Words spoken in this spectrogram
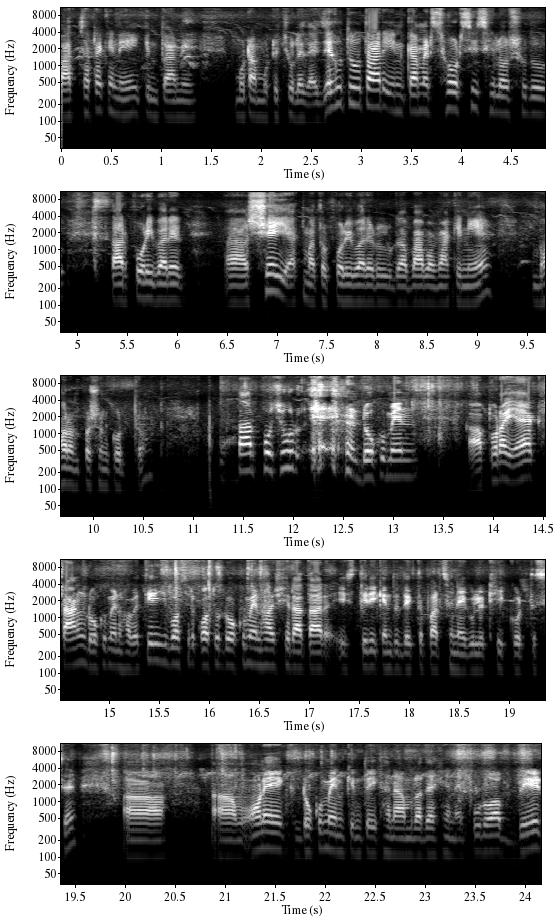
বাচ্চাটাকে নিয়েই কিন্তু আমি মোটামুটি চলে যাই। যেহেতু তার ইনকামের সোর্সই ছিল শুধু তার পরিবারের সেই একমাত্র পরিবারের বাবা মাকে নিয়ে ভরণ পোষণ করতো। তার প্রচুর ডকুমেন্ট প্রায় এক টাং ডকুমেন্ট হবে। তিরিশ বছরের কত ডকুমেন্ট হয় সেটা তার স্ত্রী কিন্তু দেখতে পাচ্ছেন এগুলি ঠিক করতেছে। অনেক ডকুমেন্ট কিন্তু এখানে আমরা দেখেন, পুরো বেড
